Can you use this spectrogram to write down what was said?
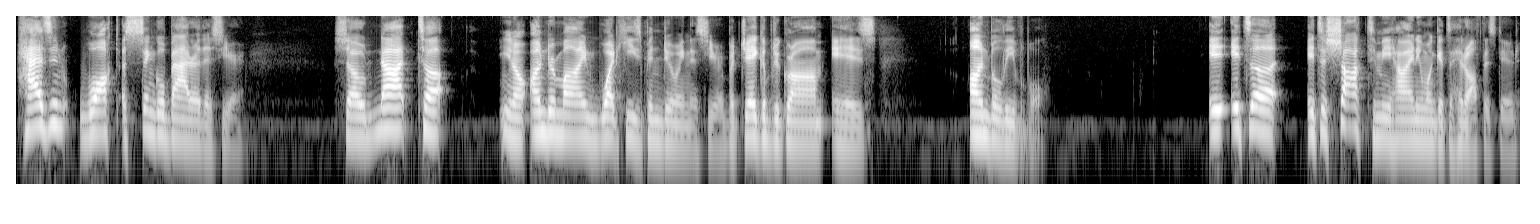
Hasn't walked a single batter this year. So not to, you know, undermine what he's been doing this year, but Jacob DeGrom is unbelievable it, it's a it's a shock to me how anyone gets a hit off this dude.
